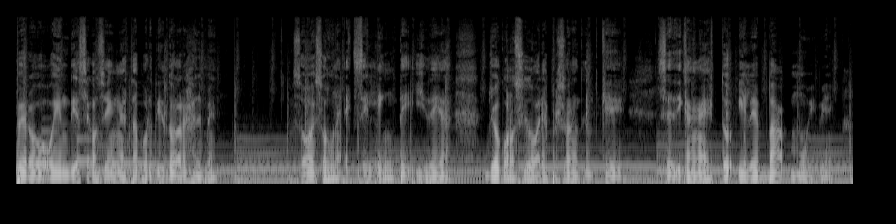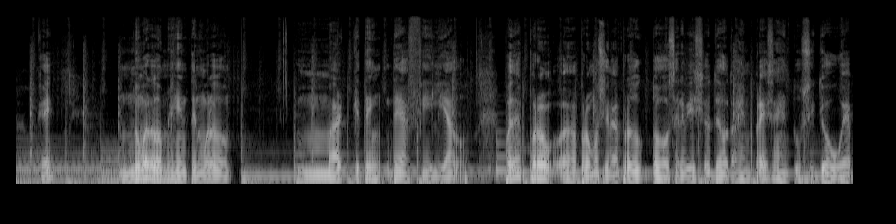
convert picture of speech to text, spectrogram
pero hoy en día se consiguen hasta por 10 dólares al mes eso es una excelente idea. Yo he conocido varias personas que se dedican a esto y les va muy bien. Número dos, mi gente, número dos, marketing de afiliado. Puedes ah, promocionar productos o servicios de otras empresas en tu sitio web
